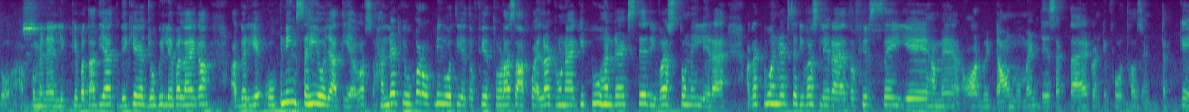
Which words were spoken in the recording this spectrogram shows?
तो आपको मैंने लिख के बता दिया है। देखिएगा, जो भी लेवल आएगा, अगर ये ओपनिंग सही हो जाती है, अगर हंड्रेड के ऊपर ओपनिंग होती है तो फिर थोड़ा सा आपको अलर्ट होना है कि टू हंड्रेड से रिवर्स तो नहीं ले रहा है। अगर टू हंड्रेड से रिवर्स ले रहा है तो फिर से ये हमें और भी डाउन मूवमेंट दे सकता है ट्वेंटी फोर थाउज़ेंड तक के।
